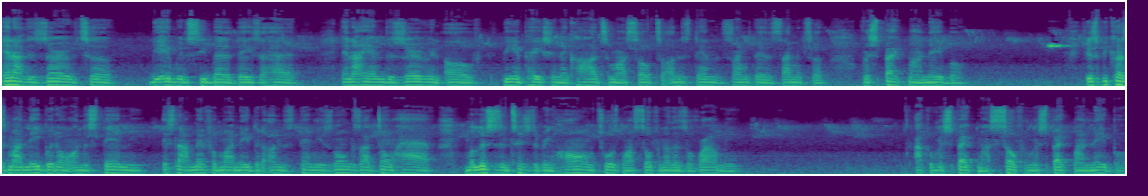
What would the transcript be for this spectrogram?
and I deserve to be able to see better days ahead. And I am deserving of being patient and kind to myself to understand the assignment, the assignment to respect my neighbor. Just because my neighbor don't understand me, it's not meant for my neighbor to understand me as long as I don't have malicious intention to bring harm towards myself and others around me. I can respect myself and respect my neighbor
